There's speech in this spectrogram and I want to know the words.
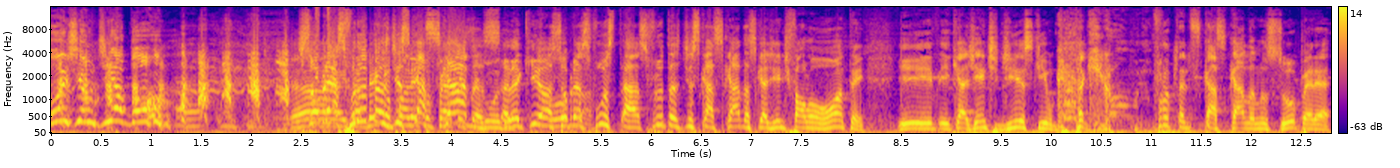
Hoje é um dia bom. Sobre as frutas descascadas. Olha aqui, ó, sobre as, fus- as frutas descascadas que a gente falou ontem e, e que a gente diz que o cara que fruta descascada no super é,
